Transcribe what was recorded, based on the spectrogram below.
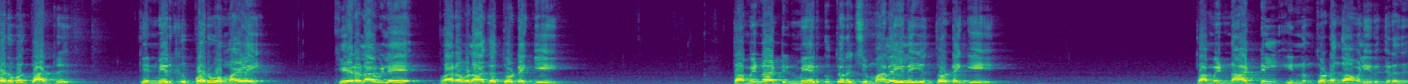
பருவக்காற்று தென்மேற்கு பருவ மழை கேரளாவிலே பரவலாக தொடங்கி தமிழ்நாட்டின் மேற்கு தொடர்ச்சி மலையிலையும் தொடங்கி தமிழ்நாட்டில் இன்னும் தொடங்காமல் இருக்கிறது.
